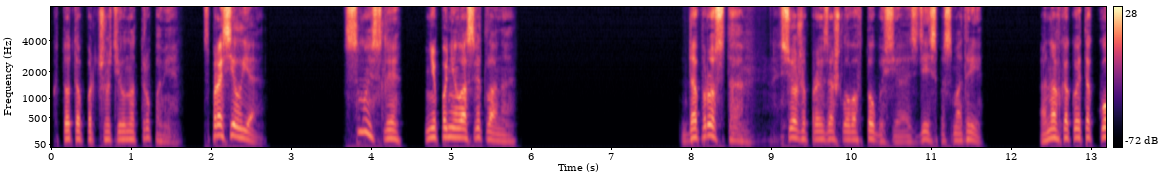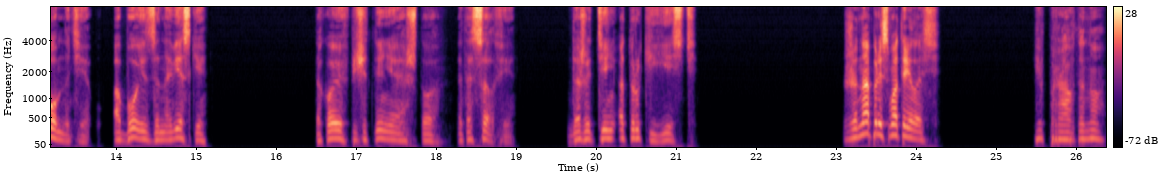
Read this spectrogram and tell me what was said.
Кто-то подшутил над трупами? Спросил я. В смысле? Не поняла Светлана. Да просто все же произошло в автобусе, а здесь, посмотри. Она в какой-то комнате, обои занавески. Такое впечатление, что это селфи. Даже тень от руки есть. Жена присмотрелась. И правда, но...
